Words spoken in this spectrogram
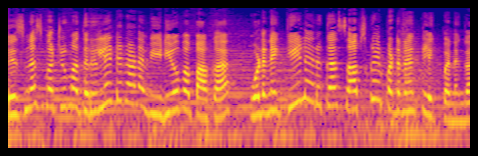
பிசினஸ் மற்றும் அது ரிலேட்டடான வீடியோவை பார்க்க உடனே கீழே இருக்க சப்ஸ்கிரைப் பட்டனை கிளிக் பண்ணுங்க.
